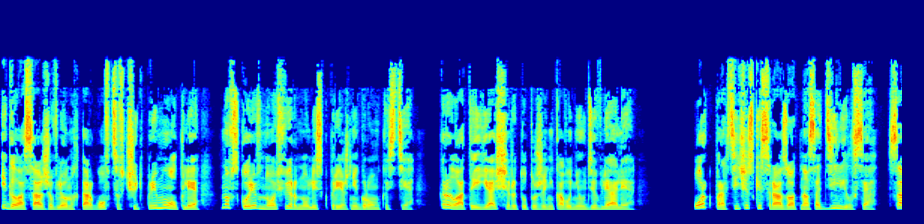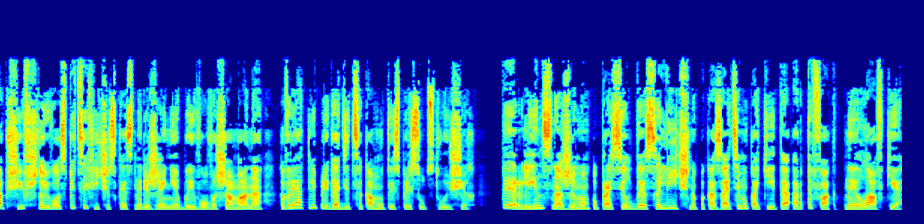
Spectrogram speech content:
и голоса оживленных торговцев чуть примолкли, но вскоре вновь вернулись к прежней громкости. Крылатые ящеры тут уже никого не удивляли. Орк практически сразу от нас отделился, сообщив, что его специфическое снаряжение боевого шамана вряд ли пригодится кому-то из присутствующих. Терлин с нажимом попросил Десса лично показать ему какие-то артефактные лавки,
